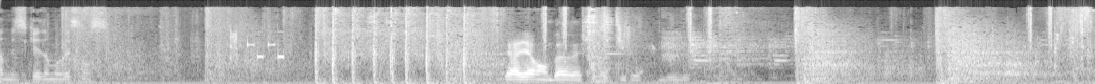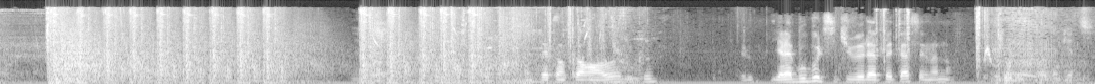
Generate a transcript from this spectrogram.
Merde mais c'est qu'il est dans le mauvais sens Derrière en bas, ouais, je crois qu'il doit. Peut-être encore en haut du coup. Il y a la bouboule si tu veux la péta, c'est maintenant. Ouais t'inquiète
